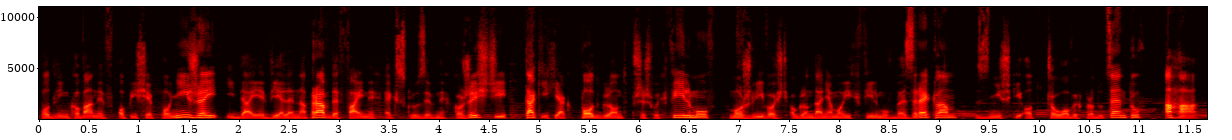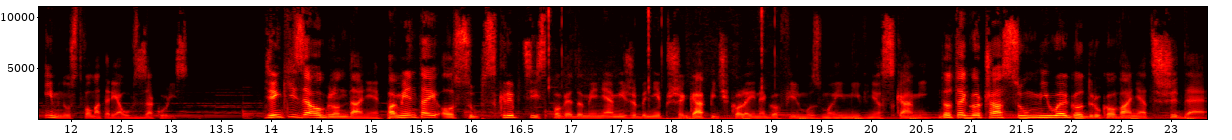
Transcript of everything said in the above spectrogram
podlinkowany w opisie poniżej i daje wiele naprawdę fajnych, ekskluzywnych korzyści, takich jak podgląd przyszłych filmów, możliwość oglądania moich filmów bez reklam, zniżki od czołowych producentów, aha, i mnóstwo materiałów z zakulis. Dzięki za oglądanie. Pamiętaj o subskrypcji z powiadomieniami, żeby nie przegapić kolejnego filmu z moimi wnioskami. Do tego czasu miłego drukowania 3D.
